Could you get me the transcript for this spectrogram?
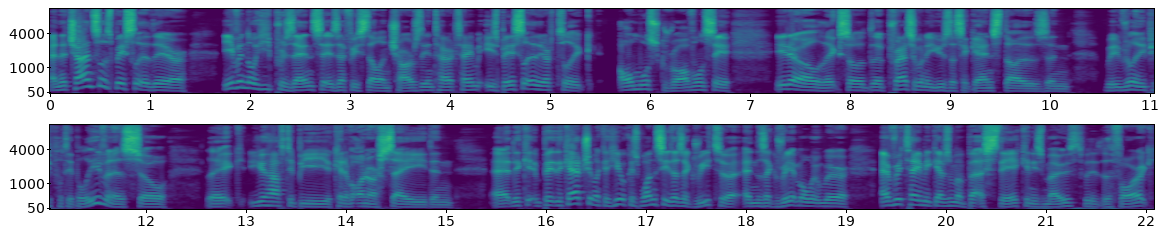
and the chancellor is basically there. Even though he presents it as if he's still in charge the entire time, he's basically there to like almost grovel and say, you know, like so the press are going to use this against us, and we really need people to believe in us. So like you have to be kind of on our side and uh, they, but they can't treat him like a hero because once he does agree to it, and there's a great moment where every time he gives him a bit of steak in his mouth with the fork,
